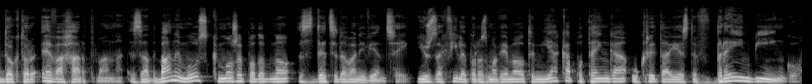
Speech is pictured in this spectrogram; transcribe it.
Doktor Ewa Hartman. Zadbany mózg może podobno zdecydowanie więcej. Już za chwilę porozmawiamy o tym, jaka potęga ukryta jest w brain beingu.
